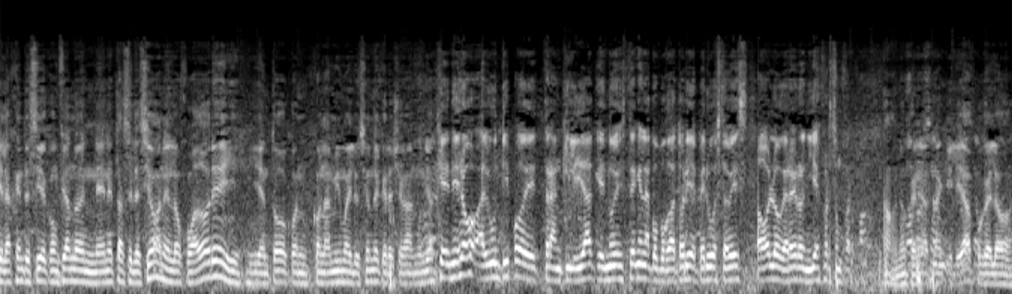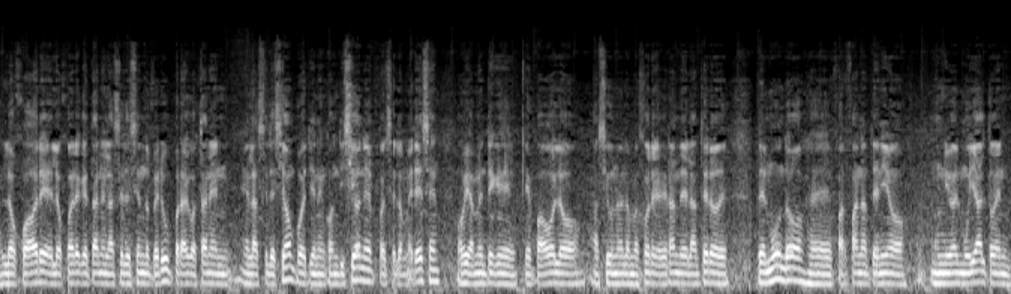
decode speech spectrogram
que la gente sigue confiando en, en, esta selección, en los jugadores y, y en todo con, con, la misma ilusión de querer llegar al Mundial. ¿Generó algún tipo de tranquilidad que no estén en la convocatoria de Perú esta vez Paolo Guerrero ni Jefferson Farfán? No, no genera tranquilidad porque los, los, jugadores, los jugadores que están en la selección de Perú por algo están en, en la selección, porque tienen condiciones, pues se lo merecen. Obviamente que, que Paolo ha sido uno de los mejores grandes delanteros de, del mundo. Eh, Farfán ha tenido un nivel muy alto en,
